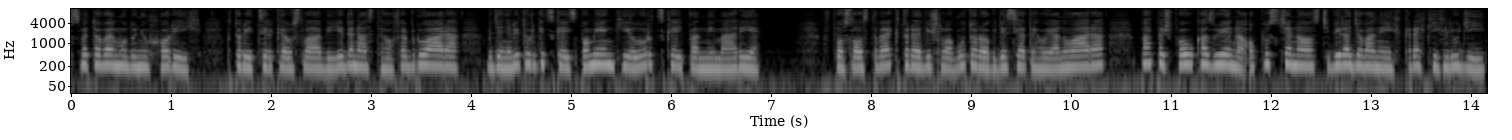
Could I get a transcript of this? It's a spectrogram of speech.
Svetovému dňu chorých, ktorý cirkev slávi 11. februára v deň liturgickej spomienky Lurdskej Panny Márie. V posolstve, ktoré vyšlo v útorok 10. januára, pápež poukazuje na opustenosť vyraďovaných krehkých ľudí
